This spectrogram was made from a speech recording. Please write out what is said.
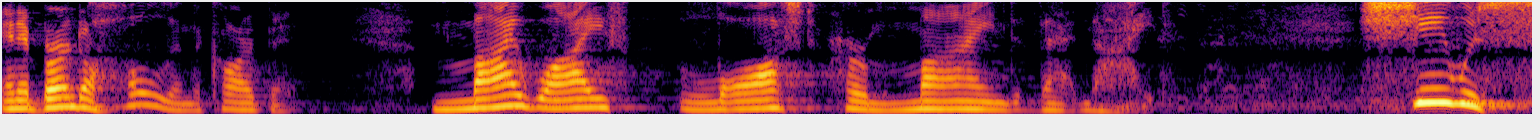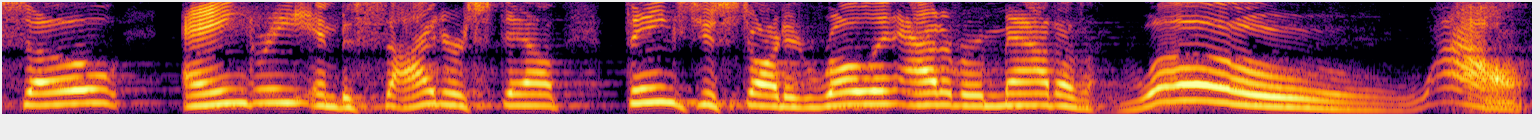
And it burned a hole in the carpet. My wife lost her mind that night. She was so angry and beside herself. Things just started rolling out of her mouth. I was like, whoa, wow.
